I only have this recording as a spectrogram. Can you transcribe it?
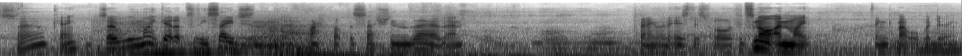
So, okay. So we might get up to these sages and then wrap up the session there then. Depending on when it is this floor. If it's not, I might think about what we're doing.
